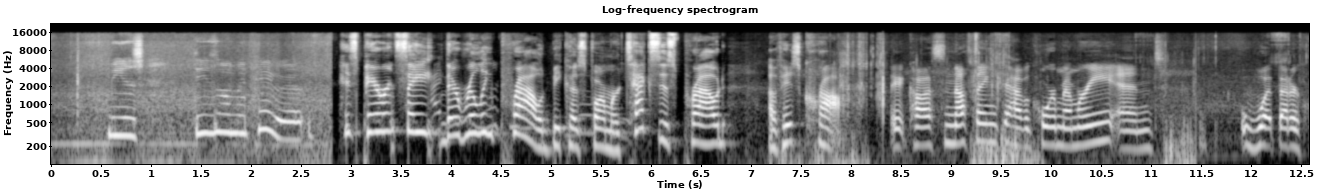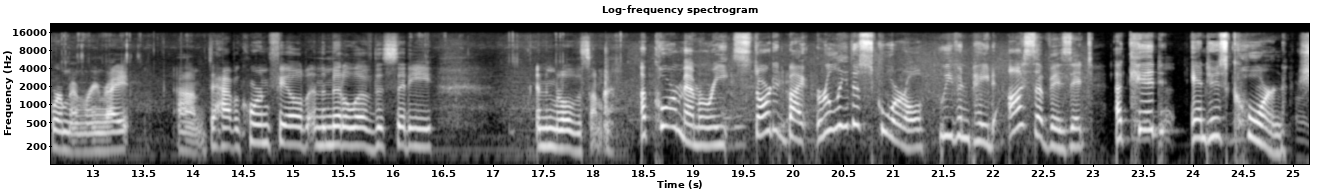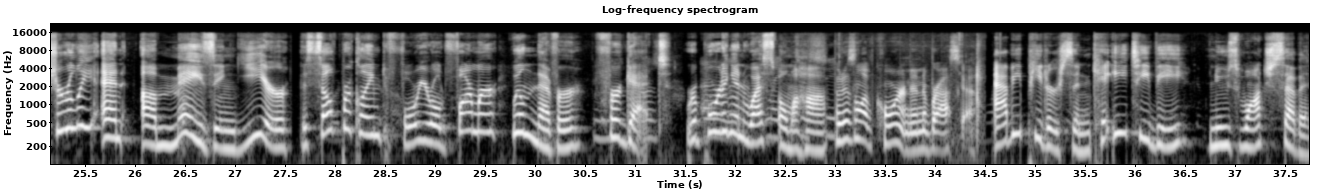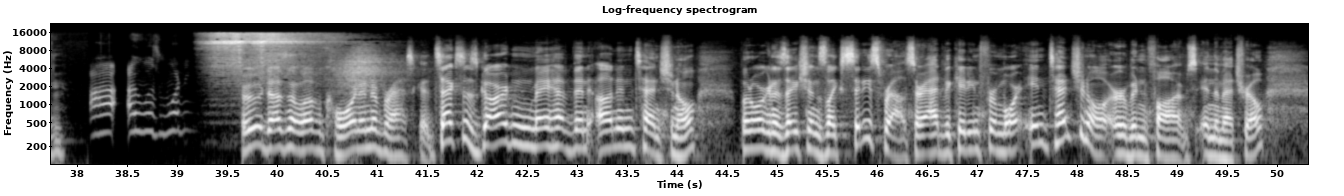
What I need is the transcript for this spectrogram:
Because these are my favorite. His parents say they're really proud because Farmer Tex is proud of his crop. It costs nothing to have a core memory and what better core memory, right? Um, to have a cornfield in the middle of the city in the middle of the summer. A core memory started by Early the squirrel, who even paid us a visit, a kid and his corn. Surely an amazing year the self-proclaimed four-year-old farmer will never forget. Reporting in West Omaha. Who doesn't love corn in Nebraska? Abby Peterson, KETV, Newswatch 7. Who doesn't love corn in Nebraska? Tex's garden may have been unintentional, but organizations like City Sprouts are advocating for more intentional urban farms in the metro.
